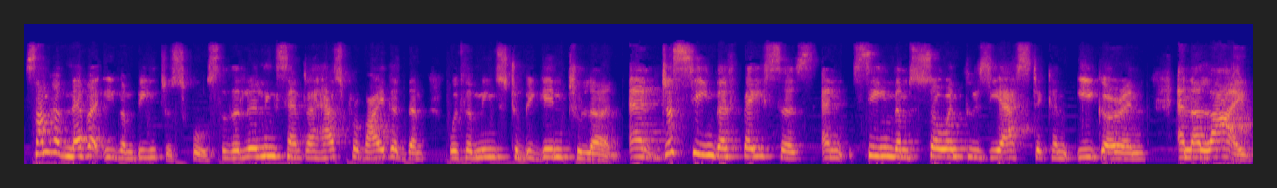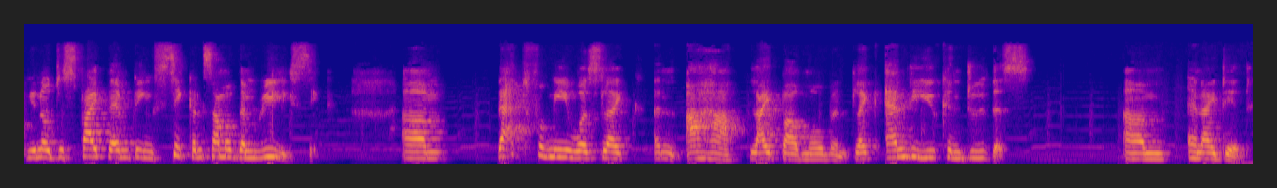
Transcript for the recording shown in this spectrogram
Some have never even been to school. So the Learning Center has provided them with a means to begin to learn. And just seeing their faces and seeing them so enthusiastic and eager and, and alive, you know, despite them being sick and some of them really sick. Um, that for me was like an aha light bulb moment. Like, Andy, you can do this. Um, and I did.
